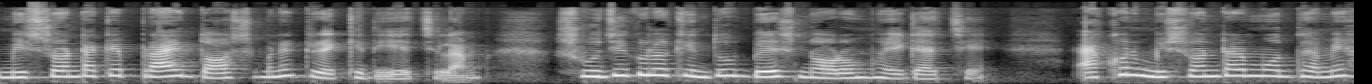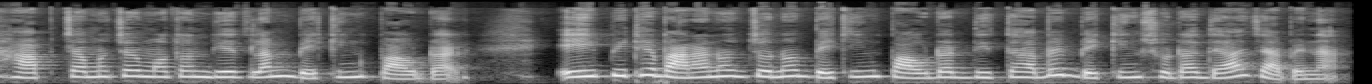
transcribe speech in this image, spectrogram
মিশ্রণটাকে প্রায় দশ মিনিট রেখে দিয়েছিলাম। সুজিগুলো কিন্তু বেশ নরম হয়ে গেছে। এখন মিশ্রণটার মধ্যে আমি হাফ চামচের মতন দিয়ে দিলাম বেকিং পাউডার। এই পিঠে বানানোর জন্য বেকিং পাউডার দিতে হবে, বেকিং সোডা দেওয়া যাবে না।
